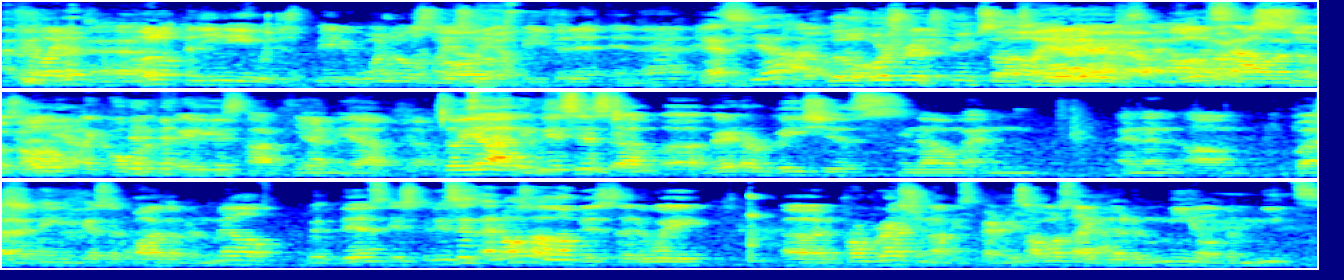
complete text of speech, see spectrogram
I feel like a little panini with just maybe one little slice of Oh, yeah. roast beef in it and that. and- Yes, yeah. A little horseradish cream sauce. Oh, and yeah, a little- there you go. Oh, all the salad, so and good. all, Yeah. like open face, tartine, Yeah, yeah. So yeah, I think this is uh, uh, very herbaceous, you know, and and then um, but I think because the quality of the milk with this is this is and also I love this uh, the way uh, the progression of this pairing. It's almost like the, the meal, the meats,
